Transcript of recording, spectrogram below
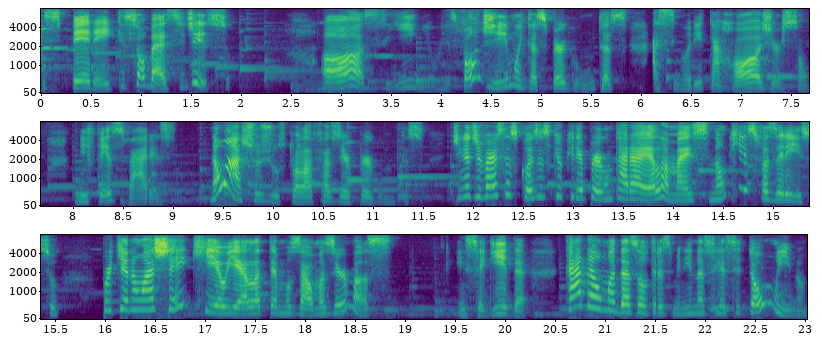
Esperei que soubesse disso. Oh, sim, eu respondi muitas perguntas. A senhorita Rogerson me fez várias. Não acho justo ela fazer perguntas. Tinha diversas coisas que eu queria perguntar a ela, mas não quis fazer isso, porque não achei que eu e ela temos almas irmãs. Em seguida, cada uma das outras meninas recitou um hino.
